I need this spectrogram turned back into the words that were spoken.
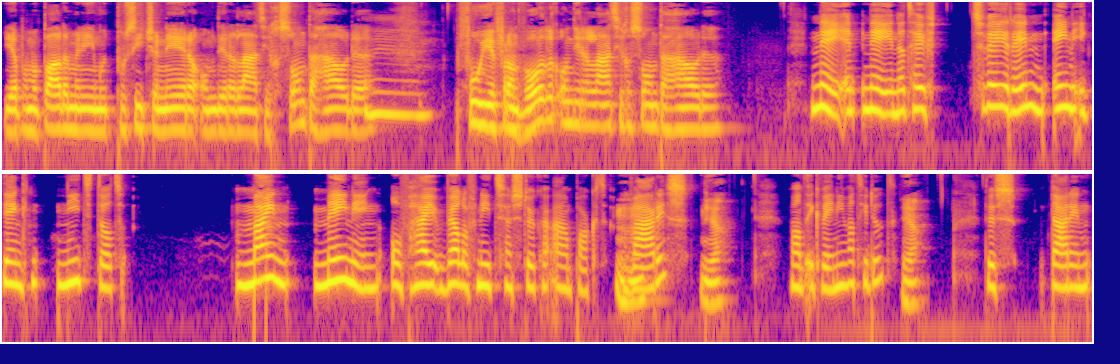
je op een bepaalde manier moet positioneren om die relatie gezond te houden? Mm, Voel je je verantwoordelijk om die relatie gezond te houden? nee, en, nee, en dat heeft twee redenen. Eén, ik denk niet dat mijn mening of hij wel of niet zijn stukken aanpakt Mhm. waar is. Ja, Want ik weet niet wat hij doet. ja. Dus daarin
